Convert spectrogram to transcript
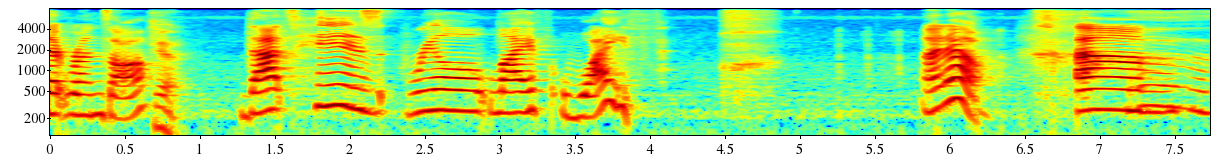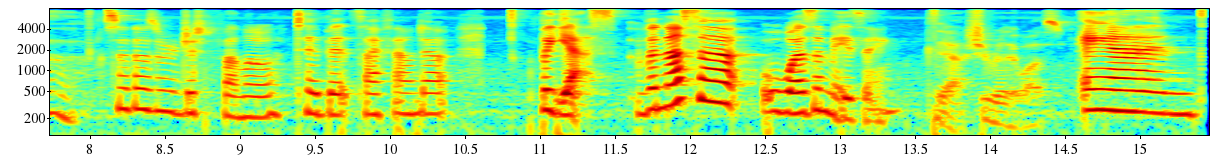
that runs off. Yeah. That's his real life wife. I know. Um, so those were just fun little tidbits I found out. But yes, Vanessa was amazing. Yeah, she really was. And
